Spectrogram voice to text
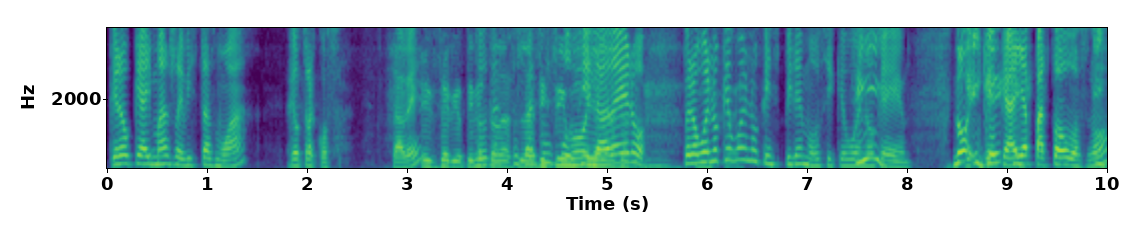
creo que hay más revistas MOA que otra cosa. ¿Sabes? En serio, tiene Entonces, todas pues, las es un fusiladero. las. Pero bueno, qué bueno que inspiremos y qué bueno Sí. que, No, que, y que- que- haya para todos, ¿no?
